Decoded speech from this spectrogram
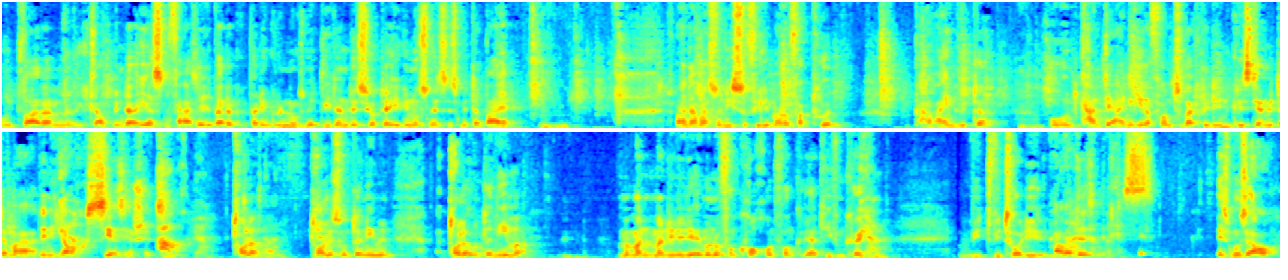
Und war dann, ich glaube, in der ersten Phase bei, der, bei den Gründungsmitgliedern des JRE Genussnetzes mit dabei. Es waren damals noch nicht so viele Manufakturen, ein paar Weingüter und kannte einige davon, zum Beispiel den Christian Mittermeier, den ich Ja. auch sehr, sehr schätze. Auch, ja. Toller. Mann, tolles Unternehmen, toller Unternehmer. Man, man redet ja immer nur von Koch und von kreativen Köchen, wie, wie toll die, aber, Nein, das, aber das- es muss auch,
